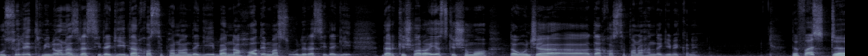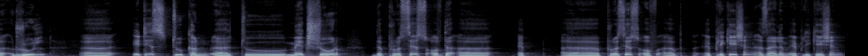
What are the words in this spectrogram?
حصول اطمینان از رسیدگی درخواست پناهندگی به نهاد مسئول رسیدگی در کشورهایی است که شما در اونجا درخواست پناهندگی می‌کنین. The first rule uh, it is to con- uh, to make sure the process of the uh, process of uh, application asylum application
